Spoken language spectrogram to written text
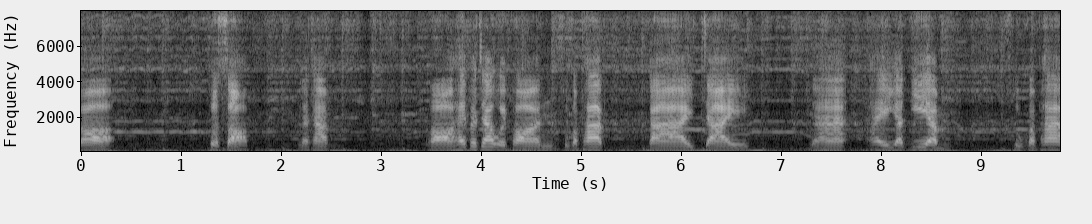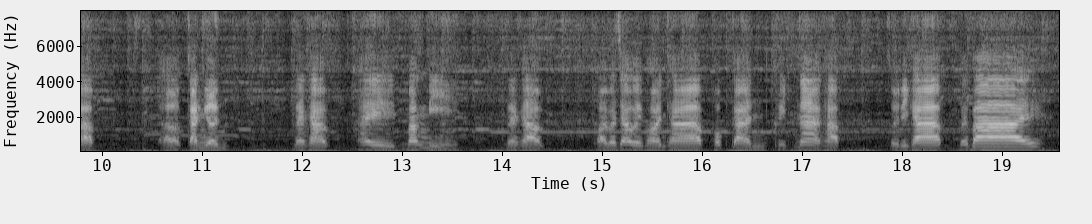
ก็ตรวจสอบนะครับ ขอให้พระเจ้าอวยพรสุขภาพกายใจนะฮะให้ยอดเยี่ยมสุขภาพการเงินนะครับ ให้บั้งมีนะครับ ขอให้พระเจ้าอวยพรครับ พบกันคลิปหน้าครับ สวัสดีครับ บ๊ายบาย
